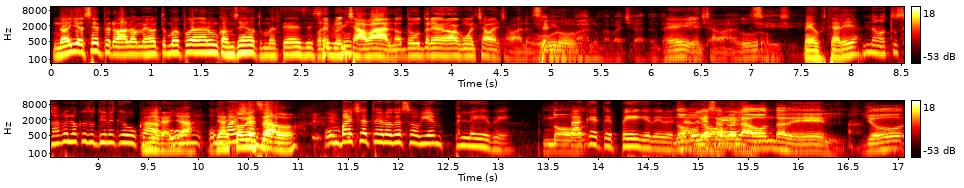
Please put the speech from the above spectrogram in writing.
No, yo sé, pero a lo mejor tú me puedes dar un consejo. Tú me decir. Por ejemplo, el "Mi- chaval. ¿No te gustaría grabar con el chaval? El chaval es Sería un duro. palo, una bachata. Ey, el chaval duro. Sí, sí. Me gustaría. No, tú sabes lo que tú tienes que buscar. Mira, ya, un, ya bachatero- comenzamos. Un bachatero de eso bien plebe. No, Para que te pegue de verdad. no, porque esa que- no es la onda de él. Yo,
